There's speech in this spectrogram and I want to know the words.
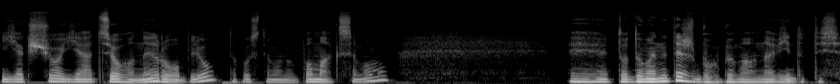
І якщо я цього не роблю, допустимо, ну, по максимуму, то до мене теж Бог би мав навідатися.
